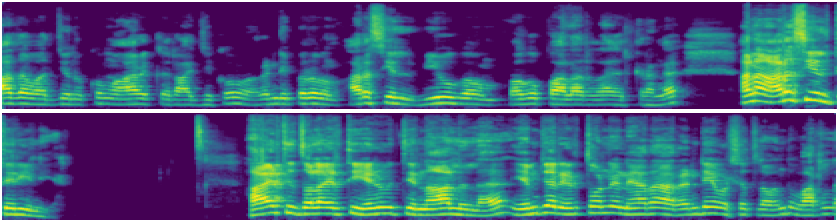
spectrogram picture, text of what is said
ஆதவ் அர்ஜுனுக்கும் ஆருக்கு ராஜுக்கும் ரெண்டு பேரும் அரசியல் வியூகம் வகுப்பாளர்களாக இருக்கிறாங்க. ஆனால் அரசியல் தெரியலையே. ஆயிரத்தி தொள்ளாயிரத்தி எழுபத்தி நாலில் எம்ஜிஆர் எடுத்தோடனே நேராக ரெண்டே வருஷத்தில் வந்து வரல.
